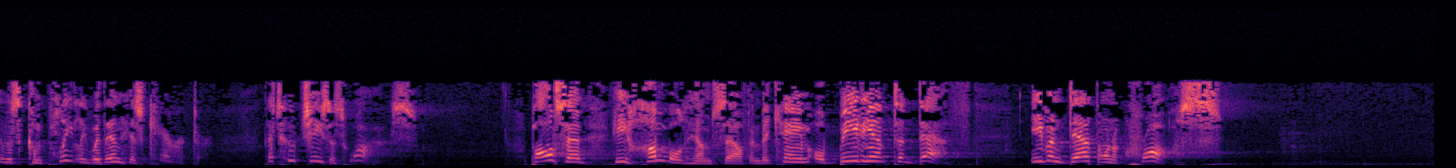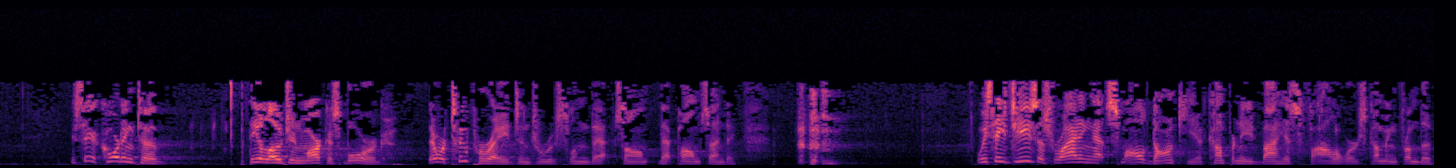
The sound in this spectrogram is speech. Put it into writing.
it was completely within his character. That's who Jesus was. Paul said he humbled himself and became obedient to death, even death on a cross. You see, according to theologian Marcus Borg, there were two parades in Jerusalem that, Psalm, that Palm Sunday. we see Jesus riding that small donkey accompanied by his followers coming from the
